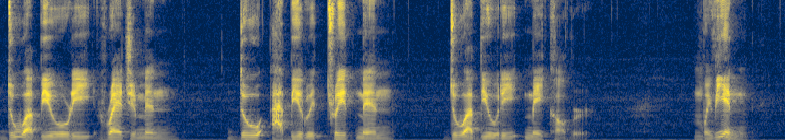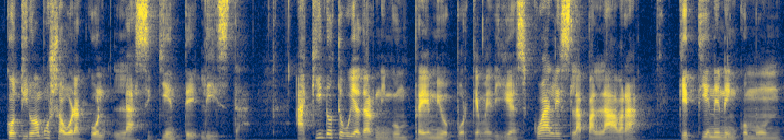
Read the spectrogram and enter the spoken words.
do a beauty regimen, do a beauty treatment, Do a Beauty Makeover. Muy bien, continuamos ahora con la siguiente lista. Aquí no te voy a dar ningún premio porque me digas cuál es la palabra que tienen en común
